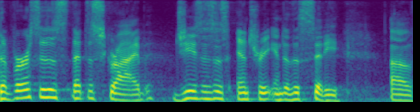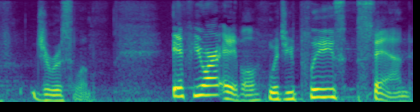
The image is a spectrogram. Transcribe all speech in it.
the verses that describe Jesus' entry into the city of Jerusalem. If you are able, would you please stand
